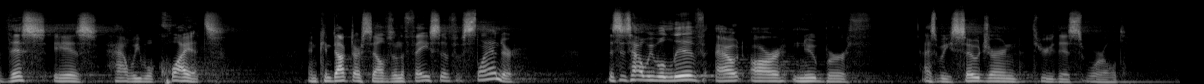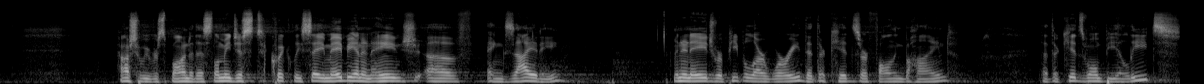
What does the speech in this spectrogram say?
this is how we will quiet and conduct ourselves in the face of slander. This is how we will live out our new birth as we sojourn through this world. How should we respond to this? Let me just quickly say maybe in an age of anxiety, in an age where people are worried that their kids are falling behind, that their kids won't be elite,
